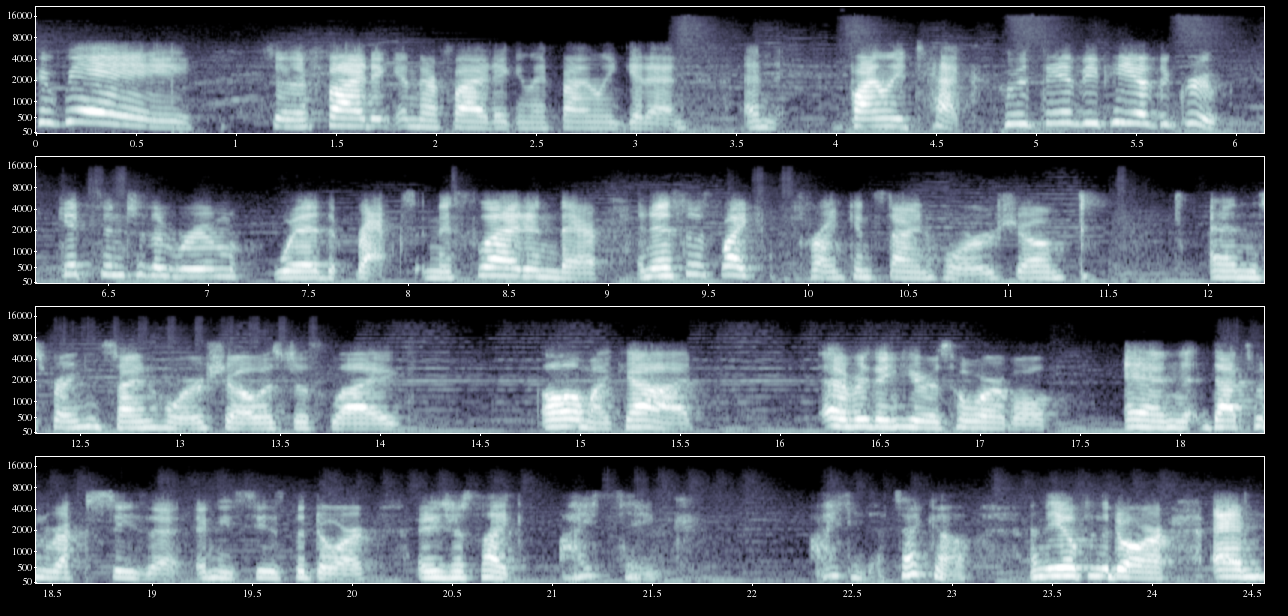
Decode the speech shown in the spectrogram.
hooray so they're fighting and they're fighting and they finally get in and finally Tech who's the MVP of the group gets into the room with Rex and they slide in there. And this this like Frankenstein horror show. And this Frankenstein horror show is just like oh my god everything here is horrible. And that's when Rex sees it and he sees the door and he's just like I think I think that's Echo. And they open the door and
